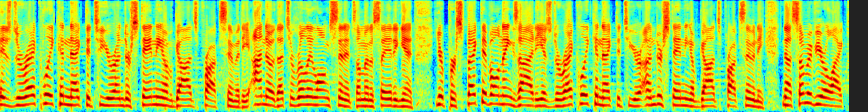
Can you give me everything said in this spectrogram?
is directly connected to your understanding of God's proximity. I know that's a really long sentence. I'm going to say it again. Your perspective on anxiety is directly connected to your understanding of God's proximity. Now, some of you are like,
